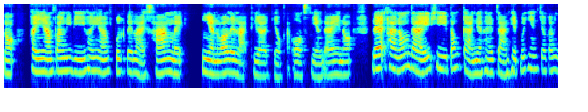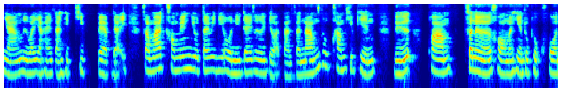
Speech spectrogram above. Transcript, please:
เนาะ พยายามฟังดีๆ พยายามฝึกหลายๆ ครั้งและเรียนว้าหลายๆเทือเดี๋ยวก็ออกเสียงได้เนาะ และถ้าน้องใดที่ต้องการอยากให้อาจารย์เฮ็ดบทเรียนเกี่ยวกับหยังหรือว่าอยากให้อาจารย์เฮ็ดคลิปแบบใด สามารถคอมเมนต์อยู่ใต้วิดีโอนี้ได้เลย เดี๋ยวอาจารย์จะนำทุกความคิดเห็น หรือความเสนอของนักเรียนทุกๆ คน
